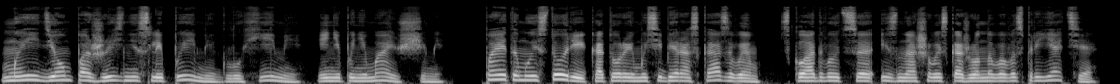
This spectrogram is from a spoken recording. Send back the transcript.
Мы идем по жизни слепыми, глухими и непонимающими. Поэтому истории, которые мы себе рассказываем, складываются из нашего искаженного восприятия.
